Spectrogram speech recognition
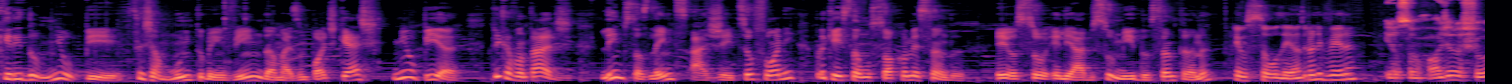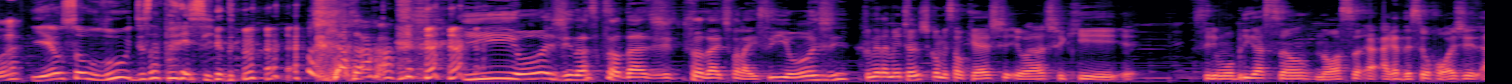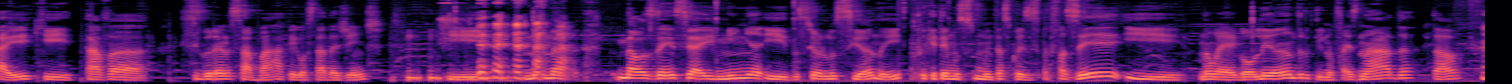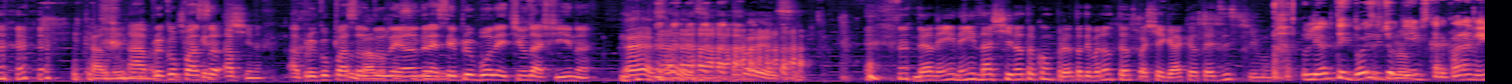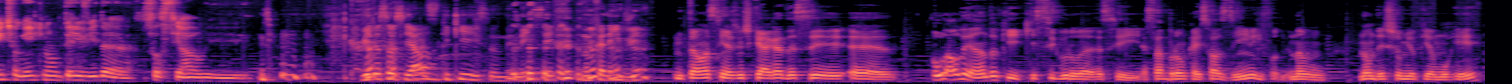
querido Miopi. Seja muito bem-vindo a mais um podcast Miopia. Fique à vontade, limpe suas lentes, ajeite seu fone, porque estamos só começando. Eu sou Eliabe Sumido Santana. Eu sou o Leandro Oliveira. Eu sou o Roger Ochoa. E eu sou o Lu desaparecido. E hoje, nossa, que saudade, que saudade de falar isso. E hoje, primeiramente, antes de começar o cast, eu acho que seria uma obrigação nossa agradecer o Roger aí que tava segurando essa barra que gostar da gente. E na, na- na ausência aí minha e do senhor Luciano aí, porque temos muitas coisas pra fazer e não é igual o Leandro, que ele não faz nada tal. Calando, A preocupação, a, a preocupação do Leandro é sempre o boletim da China. É, só esse, só esse. Não, nem, nem da China eu tô comprando, tô demorando tanto pra chegar que eu até desisti, mano. O Leandro tem dois videogames, cara. Claramente alguém que não tem vida social e. Vida social, o que que é isso? Nem sei, nunca nem vi. Então, assim, a gente quer agradecer é, o- ao Leandro, que, que segurou esse, essa bronca aí sozinho, ele falou- não, não deixou o Miopia morrer.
